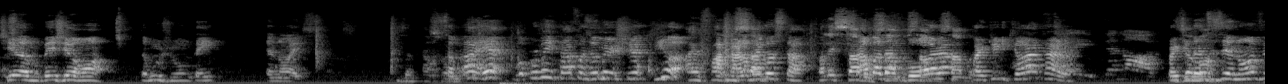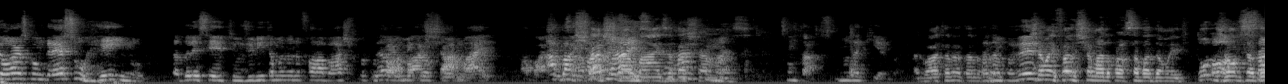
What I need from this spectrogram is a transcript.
te amo, beijão, ó. Tamo junto, hein? É nóis. Ah, é? Vou aproveitar e fazer o merchan aqui, ó. Ah, eu A Carla vai sábado. gostar. Falei sábado, Sábado, sábado, agora, sábado, sábado. a partir de que hora, Carla? A partir 19. das 19 horas, Congresso Reino do Adolescente. O Juninho tá mandando falar baixo porque eu Não, pego o abaixar microfone. mais. Abaixar, Abaixar Abaixar mais? mais, abaixar mais. Então tá, vamos aqui agora. Agora tá, tá, Tá dando pra ver? Chama aí, faz uma chamada pra sabadão aí. Todos os Ó, jovens e sábado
